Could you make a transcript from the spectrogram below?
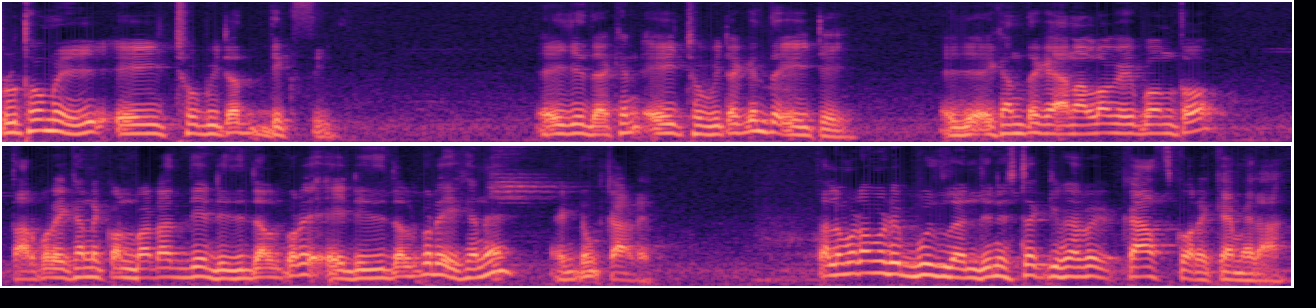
প্রথমেই এই ছবিটা দেখছি। এই যে দেখেন, এই ছবিটা কিন্তু এইটাই। এই যে এখান থেকে অ্যানালগ এই পর্যন্ত। তারপর এখানে কনভার্টার দিয়ে ডিজিটাল করে, এই ডিজিটাল করে এখানে একদম কাটে তাহলে মোটামুটি বুঝলেন জিনিসটা কীভাবে কাজ করে ক্যামেরা।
